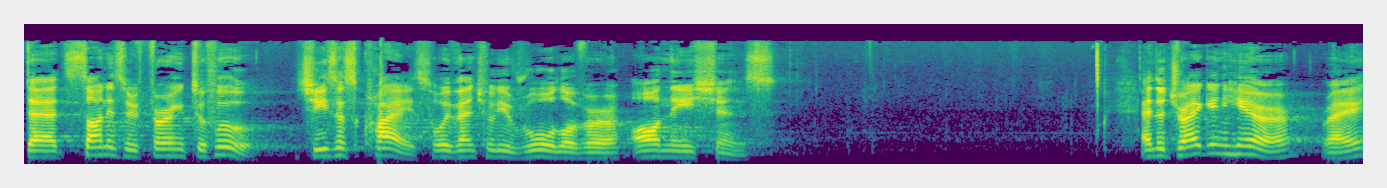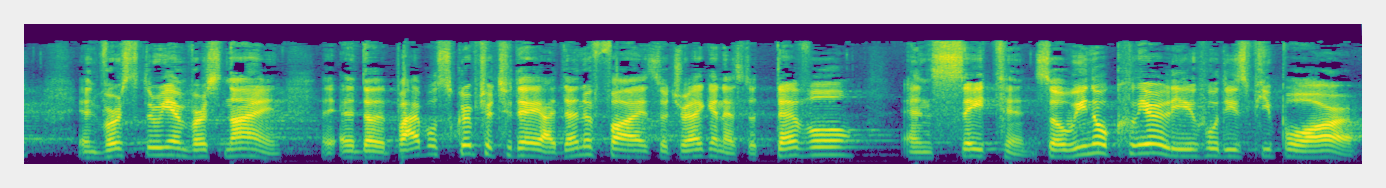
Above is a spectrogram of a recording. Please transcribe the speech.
that son is referring to who? Jesus Christ, who eventually rule over all nations. And the dragon here, right, in verse 3 and verse 9, eh, the Bible scripture today identifies the dragon as the devil and Satan. So we know clearly who these people are uh,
